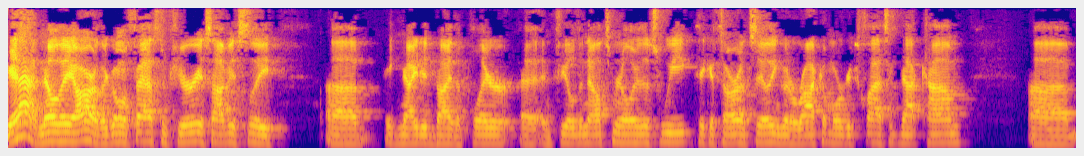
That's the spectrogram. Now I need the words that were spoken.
Yeah, no, they are. They're going fast and furious. Obviously, uh, ignited by the player uh, and field announcement earlier this week. Tickets are on sale. You can go to rocketmortgageclassic.com. Uh,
